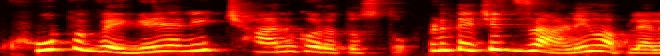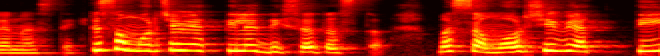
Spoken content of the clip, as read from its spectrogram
खूप वेगळी आणि छान करत असतो पण त्याची जाणीव आपल्याला नसते. ते समोरच्या व्यक्तीला दिसत असतं. मग समोरची व्यक्ती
